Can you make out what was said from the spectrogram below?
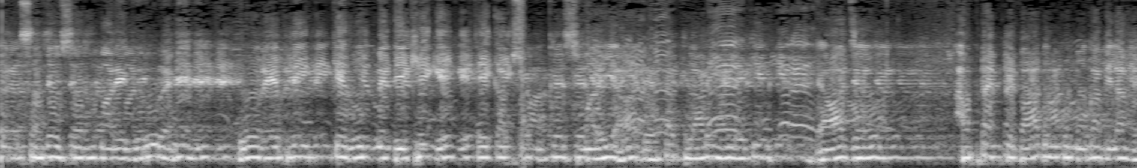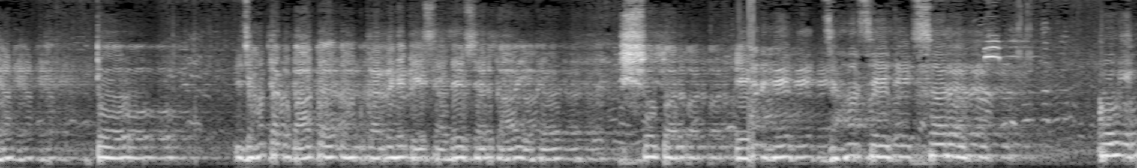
सहदेव सर हमारे गुरु रहे हैं, वो रेफरी के रूप में देखेंगे। एक बेहतर खिलाड़ी है, लेकिन आज हाफ़ टाइम के बाद उनको मौका मिला है। तो जहाँ तक बात हम कर रहे थे सहदेव सर का एक सुपर है, जहाँ से सर को एक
